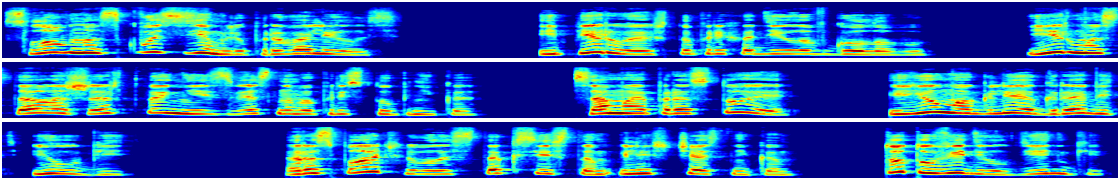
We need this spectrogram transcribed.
словно сквозь землю провалилась. И первое, что приходило в голову, Ирма стала жертвой неизвестного преступника. Самое простое – ее могли ограбить и убить. Расплачивалась с таксистом или с частником. Тот увидел деньги,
